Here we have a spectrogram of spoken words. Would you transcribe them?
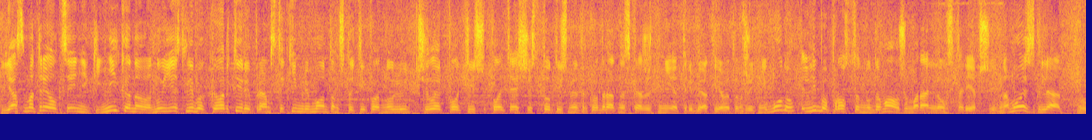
Я смотрел ценники Никонова. Ну, есть либо квартиры прям с таким ремонтом, что типа, ну, человек, платящий, платящий 100 тысяч метров квадратных, скажет, нет, ребят, я в этом жить не буду. Либо просто, ну, дома уже морально устаревшие. На мой взгляд, ну,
